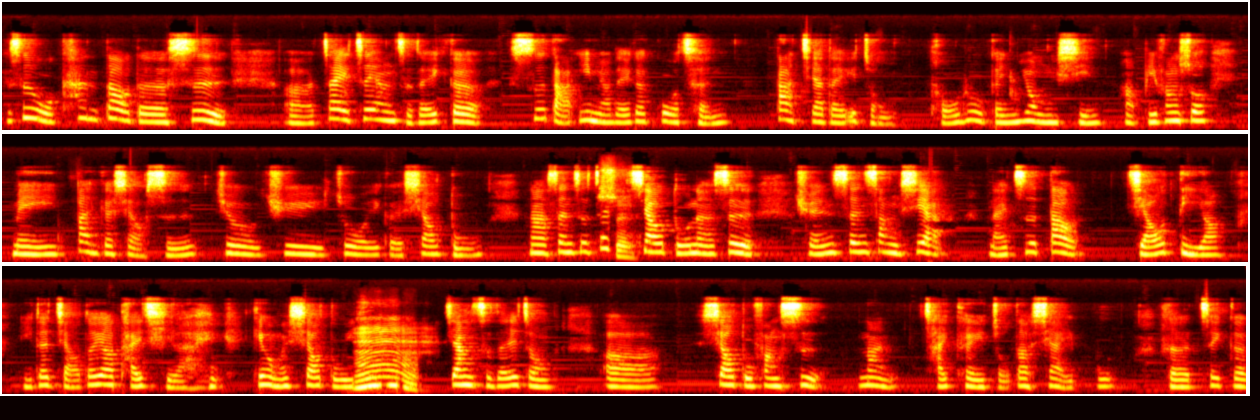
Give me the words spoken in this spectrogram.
可是我看到的是，呃，在这样子的一个施打疫苗的一个过程，大家的一种投入跟用心啊，比方说每半个小时就去做一个消毒，那甚至这个消毒呢是，是全身上下乃至到脚底哦，你的脚都要抬起来 给我们消毒一下，嗯，这样子的一种呃消毒方式。那才可以走到下一步的这个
